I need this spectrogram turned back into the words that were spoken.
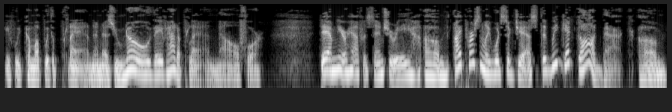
if we come up with a plan. And as you know, they've had a plan now for damn near half a century. Um, I personally would suggest that we get God back. Um,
